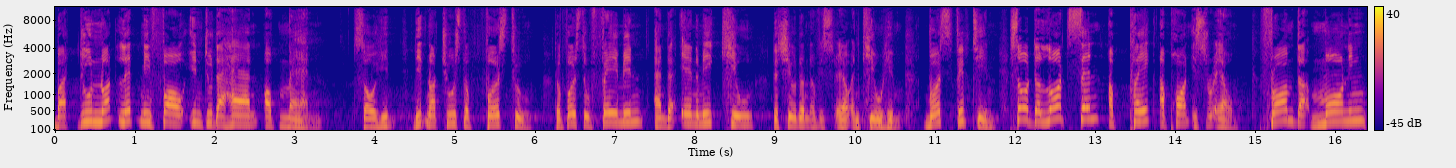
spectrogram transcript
But do not let me fall into the hand of man. So he did not choose the first two. The first two, famine and the enemy killed the children of Israel and kill him. Verse 15. So the Lord sent a plague upon Israel from the morning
